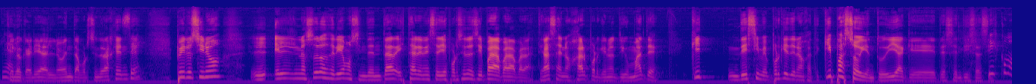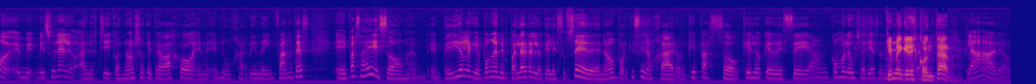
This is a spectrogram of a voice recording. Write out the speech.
que es lo que haría el 90% de la gente, Sí. pero si no, el- el- nosotros deberíamos intentar estar en ese 10% y decir, para, para, para, ¿te vas a enojar porque no te di un mate? ¿Qué, decime, ¿por qué te enojaste? ¿Qué pasó hoy en tu día que te sentís Sí, así? es como, eh, me, me suena a, lo- a los chicos, ¿no? Yo que trabajo en, en un jardín de infantes, eh, pasa eso, en, en pedirle que pongan en palabra lo que les sucede, ¿no? ¿Por qué se enojaron? ¿Qué pasó? ¿Qué es lo que desean? ¿Cómo le gustaría sentir? ¿Qué me querés contar? Claro.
